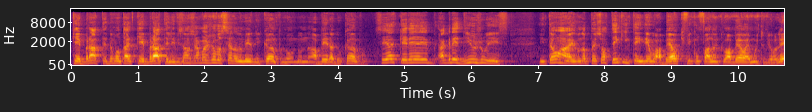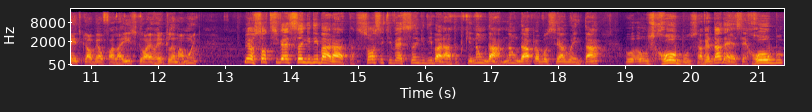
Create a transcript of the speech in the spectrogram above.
quebrar, ter vontade de quebrar a televisão, você já imaginou você era no meio de campo, no, no, na beira do campo? Você ia querer agredir o juiz. Então, o pessoal tem que entender o Abel, que ficam falando que o Abel é muito violento, que o Abel fala isso, que o Abel reclama muito. Meu, só se tiver sangue de barata, só se tiver sangue de barata, porque não dá, não dá para você aguentar os roubos, a verdade é essa, é roubo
